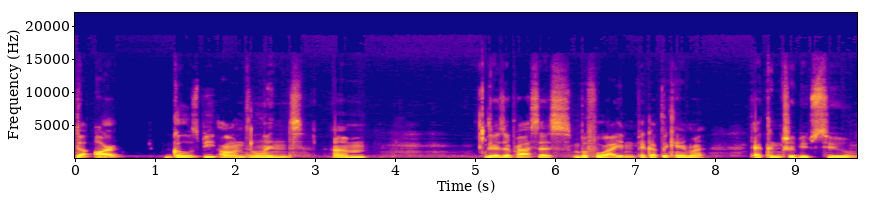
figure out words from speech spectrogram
the art goes beyond the lens. Um there's a process before I even pick up the camera that contributes to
